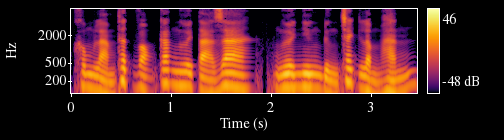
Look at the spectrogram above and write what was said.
không làm thất vọng các ngươi tà ra, ngươi nhưng đừng trách lầm hắn.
